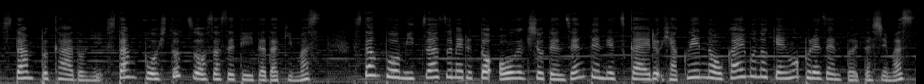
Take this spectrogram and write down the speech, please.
スタンプカードにスタンプを1つ押させていただきます。スタンプを3つ集めると大垣書店全店で使える100円のお買い物券をプレゼントいたします。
